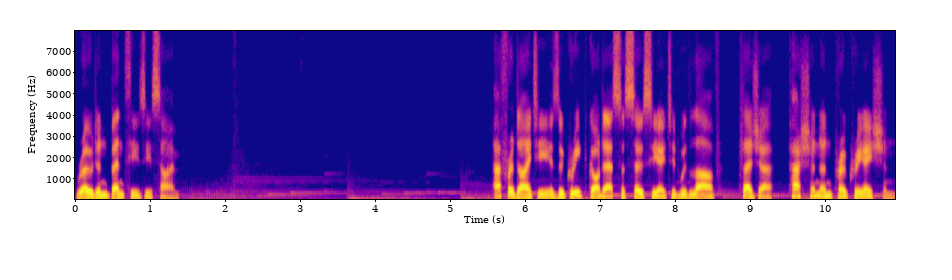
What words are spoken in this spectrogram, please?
Rhode and Benthesiocyme. Aphrodite is a Greek goddess associated with love, pleasure, passion and procreation.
